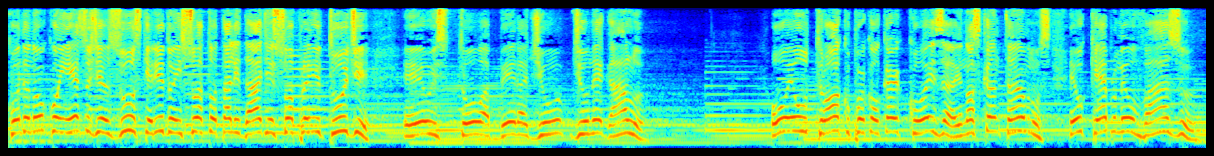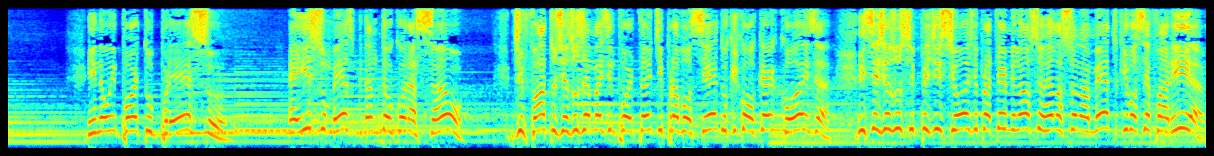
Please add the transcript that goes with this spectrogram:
Quando eu não conheço Jesus, querido, em sua totalidade, em sua plenitude, eu estou à beira de um, de um negá-lo. Ou eu o troco por qualquer coisa, e nós cantamos, eu quebro meu vaso, e não importa o preço, é isso mesmo que está no teu coração. De fato, Jesus é mais importante para você do que qualquer coisa. E se Jesus te pedisse hoje para terminar o seu relacionamento, o que você faria?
